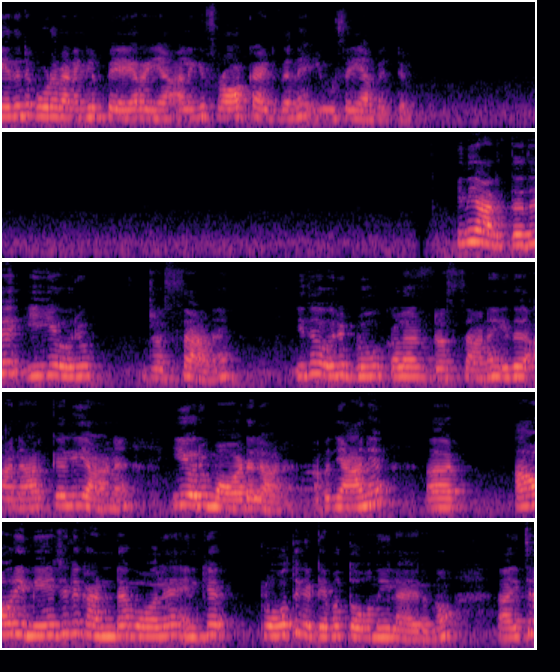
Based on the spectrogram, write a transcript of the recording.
ഏതിന്റെ കൂടെ വേണമെങ്കിലും പെയർ ചെയ്യാം. അല്ലെങ്കിൽ ഫ്രോക്ക് ആയിട്ട് തന്നെ യൂസ് ചെയ്യാൻ പറ്റും. ഇനി അടുത്തത് ഈ ഒരു ഡ്രസ്സാണ് ഇത് ഒരു ബ്ലൂ കളർ ഡ്രസ്സാണ് ഇത് അനാർക്കലി ആണ്. ഈ ഒരു മോഡലാണ് അപ്പം ഞാൻ ആ ഒരു ഇമേജിൽ കണ്ട പോലെ എനിക്ക് ക്ലോത്ത് കിട്ടിയപ്പോൾ തോന്നിയില്ലായിരുന്നു. ഇത്ര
